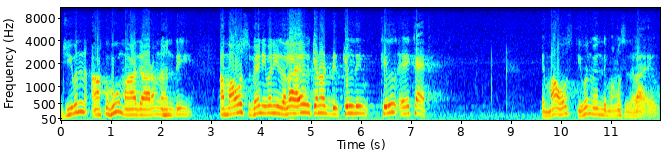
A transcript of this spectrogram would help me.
जीवन आकुहु मार्जारम न हंती a mouse when even is alive can not kill kill a cat a mouse even when the mouse is alive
